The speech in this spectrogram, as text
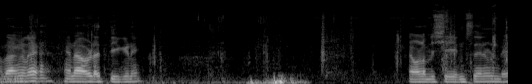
അതങ്ങനെ ഞാൻ അവിടെ എത്തിക്കണേ. നമ്മളപ്പോ ഷെയിംസനുണ്ട്.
